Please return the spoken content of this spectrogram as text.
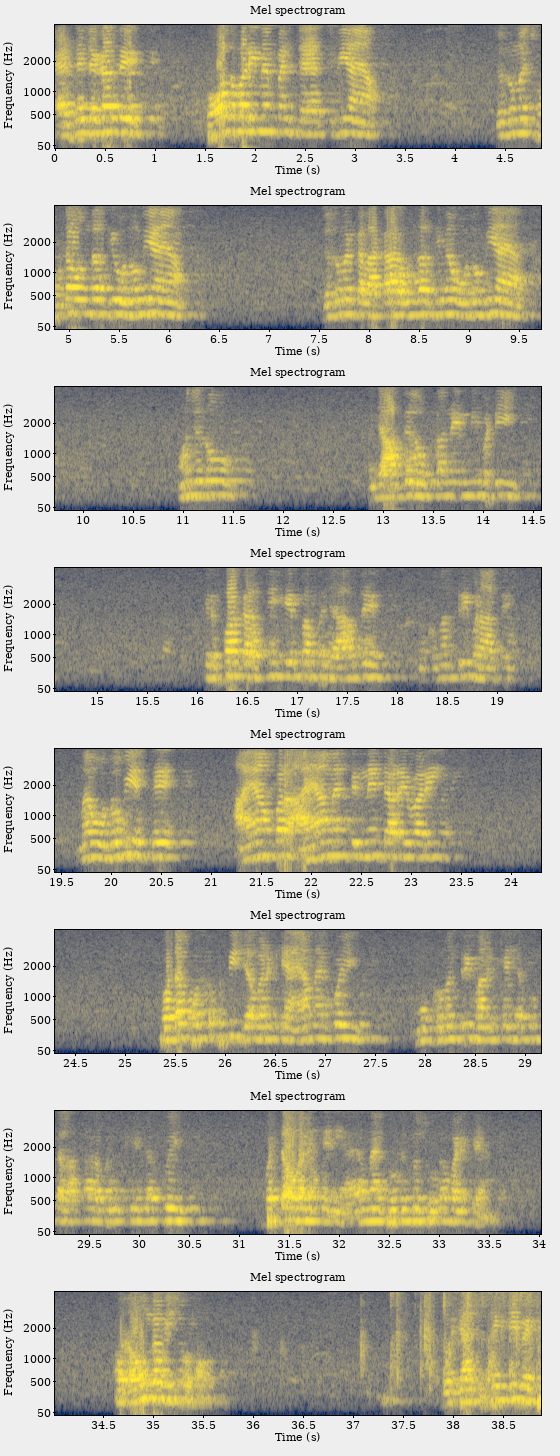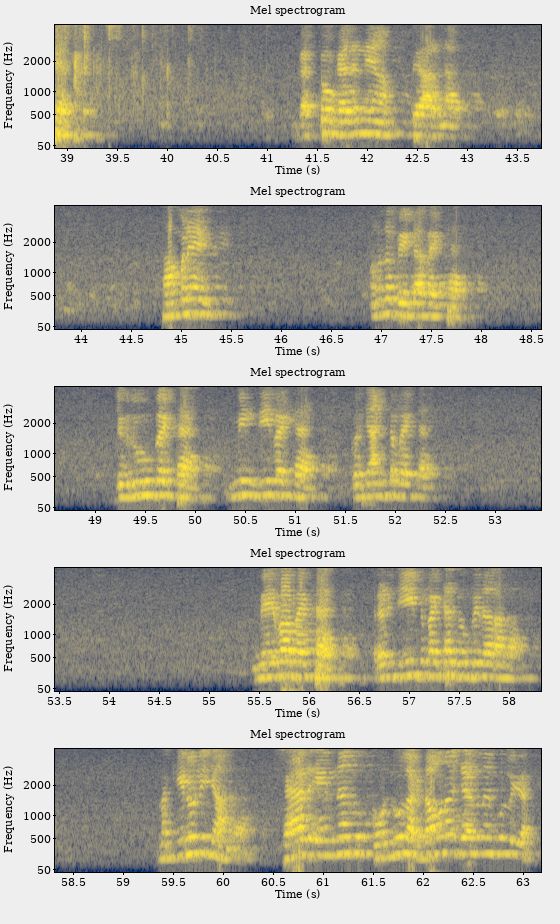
ਐਸੇ ਜਗ੍ਹਾ ਤੇ ਬਹੁਤ ਵਾਰੀ ਮੈਂ ਪੰਚਾਇਤ 'ਚ ਵੀ ਆਇਆ ਜਦੋਂ ਮੈਂ ਛੋਟਾ ਹੁੰਦਾ ਸੀ ਉਦੋਂ ਵੀ ਆਇਆ ਜਦੋਂ ਮੈਂ ਕਲਾਕਾਰ ਹੁੰਦਾ ਸੀ ਮੈਂ ਉਦੋਂ ਵੀ ਆਇਆ ਹੁਣ ਜਦੋਂ ਪੰਜਾਬ ਦੇ ਲੋਕਾਂ ਨੇ ਇੰਨੀ ਵੱਡੀ ਕਿਰਪਾ ਕਰਤੀ ਕਿ ਆਪਾਂ ਪੰਜਾਬ ਦੇ ਮੁੱਖ ਮੰਤਰੀ ਬਣਾਤੇ। ਮੈਂ ਉਦੋਂ ਵੀ ਇੱਥੇ ਆਇਆ, ਪਰ ਆਇਆ ਮੈਂ ਤਿੰਨੇ ਚਾਰੇ ਵਾਰੀ। ਤੁਹਾਡਾ ਪੁੱਤ ਭਤੀਜਾ ਬਣ ਕੇ ਆਇਆ, ਮੈਂ ਕੋਈ ਮੁੱਖ ਮੰਤਰੀ ਬਣ ਕੇ ਜਾਂ ਕੋਈ ਕਲਾਕਾਰ ਬਣ ਕੇ ਜਾਂ ਕੋਈ ਵੱਡਾ ਬਣ ਕੇ ਨਹੀਂ ਆਇਆ, ਮੈਂ ਤੁਹਾਡੇ ਤੋਂ ਛੋਟਾ ਬਣ ਕੇ ਆਇਆ। ਔਰ ਰਹੂੰਗਾ ਵੀ ਛੋਟਾ। ਗੁਰਜੰਟ ਸਿੰਘ ਜੀ ਬੈਠੇ ਆ। ਗੱਟੋ ਕਹਿ ਦਿੰਦੇ ਆ ਪਿਆਰ ਨਾਲ। ਸਾਹਮਣੇ ਉਹਨਾਂ ਦਾ ਬੇਟਾ ਬੈਠਾ ਹੈ। ਜਗਰੂਪ ਬੈਠਾ ਹੈ ਮਿੰਦੀ ਬੈਠਾ ਹੈ, ਗੁਰਜੰਟ ਬੈਠਾ ਹੈ। ਮੇਵਾ ਬੈਠਾ ਹੈ, ਰਣਜੀਤ ਬੈਠਾ ਸੂਬੇਦਾਰਾਂ ਦਾ। ਮੈਂ ਕਿਹਨੂੰ ਨਹੀਂ ਜਾਣਦਾ? ਸ਼ਾਇਦ ਇਹਨਾਂ ਨੂੰ ਤੁਹਾਨੂੰ ਲੱਗਦਾ ਹੋਣਾ, ਸ਼ਾਇਦ ਮੈਂ ਭੁੱਲ ਗਿਆ।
